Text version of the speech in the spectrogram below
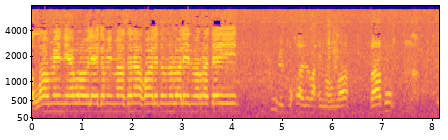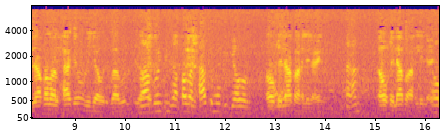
اللهم إني أبرأ إليك مما صنع خالد بن الوليد مرتين. يقول البخاري رحمه الله باب إذا قضى الحاكم بجور. باب باب إذا قضى الحاكم بجور. أو خلاف أهل العلم. نعم. أو خلاف أهل العلم. أو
